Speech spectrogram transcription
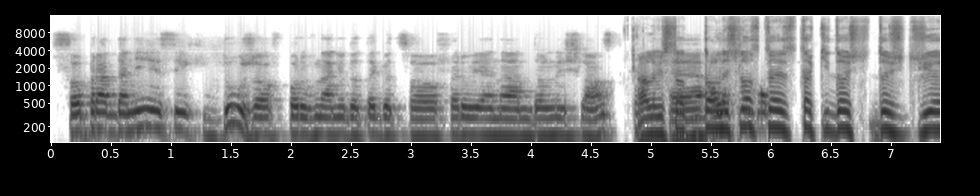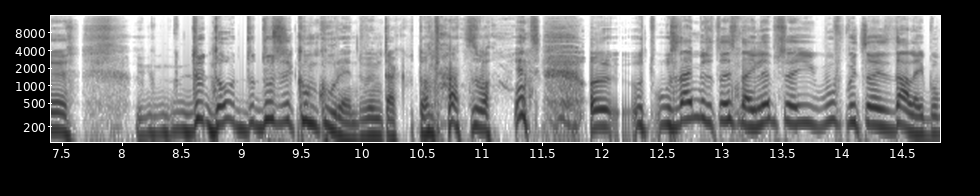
co prawda nie jest ich dużo w porównaniu do tego, co oferuje nam Dolny Śląsk. Ale wiesz co, Dolny Śląsk to jest taki dość, dość du, du, du, duży konkurent, bym tak to nazwał, więc uznajmy, że to jest najlepsze i mówmy, co jest dalej, bo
